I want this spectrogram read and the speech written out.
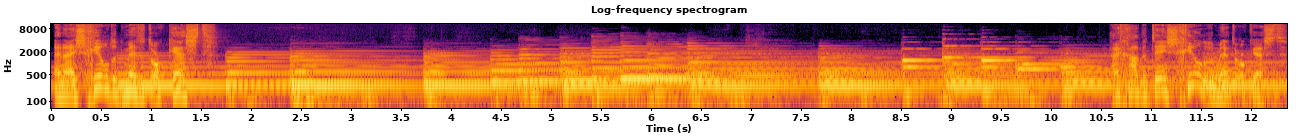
En hij schildert met het orkest. Hij gaat meteen schilderen met het orkest.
